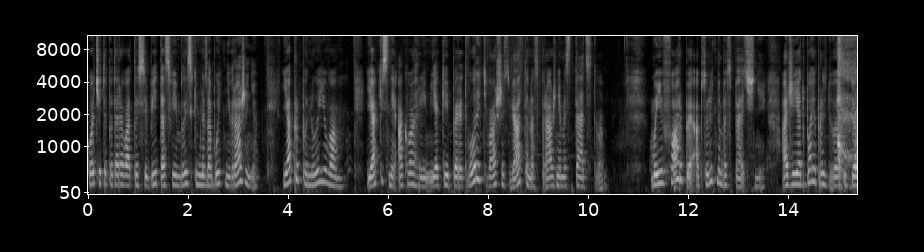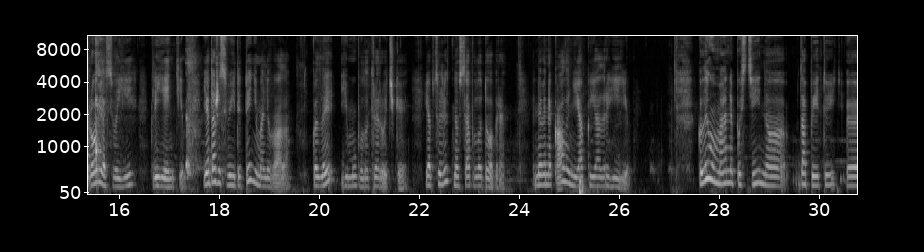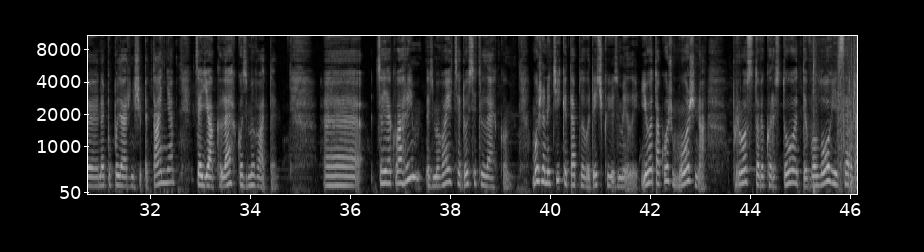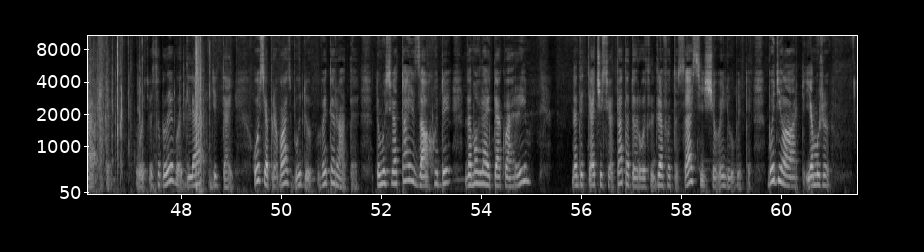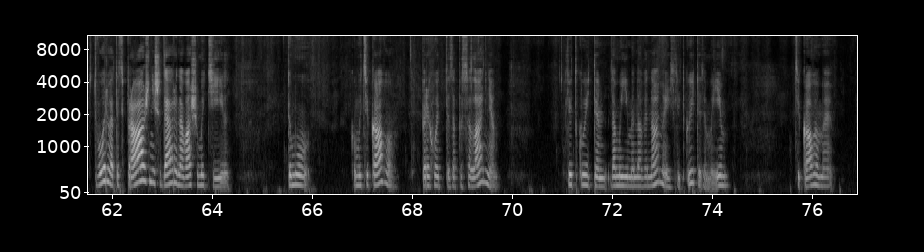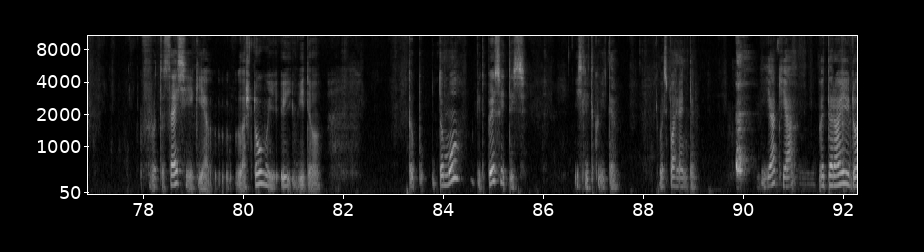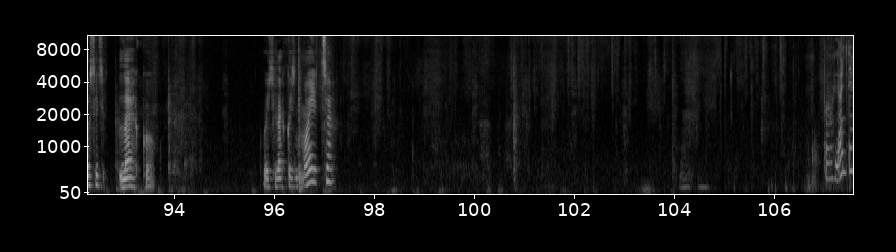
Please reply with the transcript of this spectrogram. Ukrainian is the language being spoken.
Хочете подарувати собі та своїм близьким незабутні враження? Я пропоную вам якісний аквагрим, який перетворить ваше свято на справжнє мистецтво. Мої фарби абсолютно безпечні, адже я дбаю про здоров'я своїх клієнтів. Я навіть своїй дитині малювала, коли йому було три рочки. І абсолютно все було добре. Не виникало ніякої алергії. Коли у мене постійно запитують е, найпопулярніші питання, це як легко змивати. Е, цей аквагрим змивається досить легко. Можна не тільки теплою водичкою змили, його також можна просто використовувати вологі серветки. Ось, особливо для дітей. Ось я про вас буду витирати. Тому свята і заходи замовляйте аквагрим на дитячі свята та дорослі для фотосесій, що ви любите. Боді-арт. Я можу створювати справжні шедеври на вашому тілі. Тому, кому цікаво, переходьте за посиланням, слідкуйте за моїми новинами і слідкуйте за моїм цікавими фотосесії, які я влаштовую і відео. Тому підписуйтесь і слідкуйте. Ось погляньте, як я витираю досить легко. Ось легко знімається. Погляньте,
